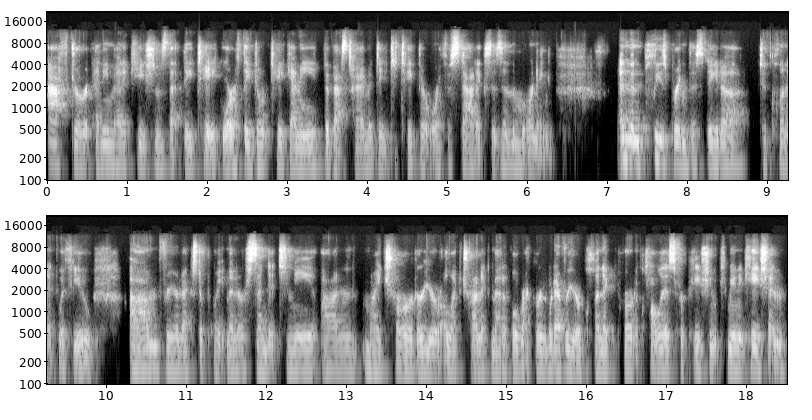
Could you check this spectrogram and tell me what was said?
after any medications that they take, or if they don't take any, the best time of day to take their orthostatics is in the morning. And then please bring this data to clinic with you um, for your next appointment or send it to me on my chart or your electronic medical record, whatever your clinic protocol is for patient communication.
